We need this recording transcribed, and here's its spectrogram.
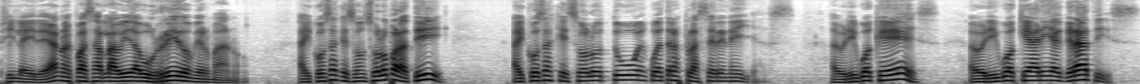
Si la idea no es pasar la vida aburrido, mi hermano. Hay cosas que son solo para ti. Hay cosas que solo tú encuentras placer en ellas. Averigua qué es. Averigua qué harías gratis.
